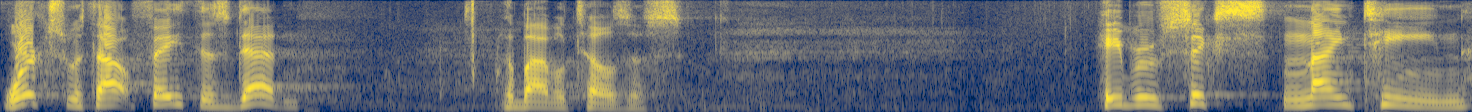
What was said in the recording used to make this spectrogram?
Works without faith is dead, the Bible tells us. Hebrews 6 19.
